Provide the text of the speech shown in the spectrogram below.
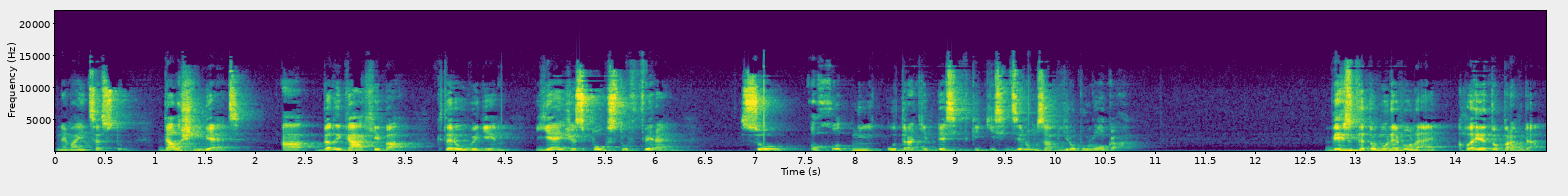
nemají cestu. Další věc a veliká chyba, kterou vidím, je, že spoustu firm jsou ochotní utratit desítky tisíc jenom za výrobu loga. Věřte tomu nebo ne, ale je to pravda.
